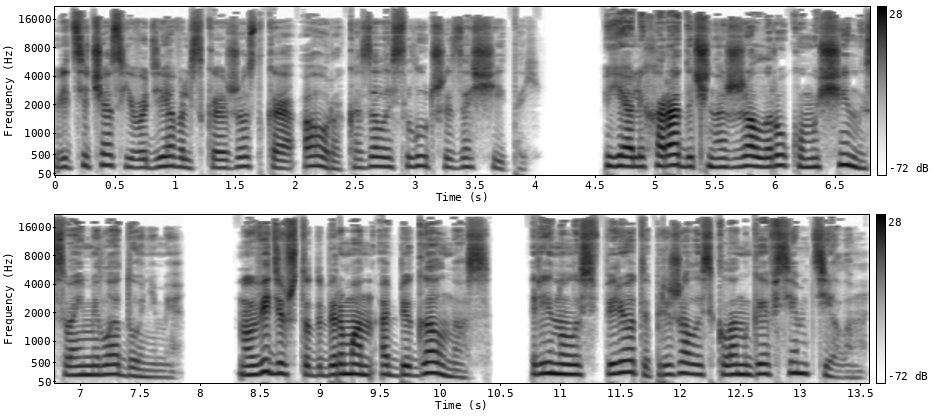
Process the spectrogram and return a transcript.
ведь сейчас его дьявольская жесткая аура казалась лучшей защитой. Я лихорадочно сжала руку мужчины своими ладонями, но увидев, что доберман оббегал нас, ринулась вперед и прижалась к Ланге всем телом.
